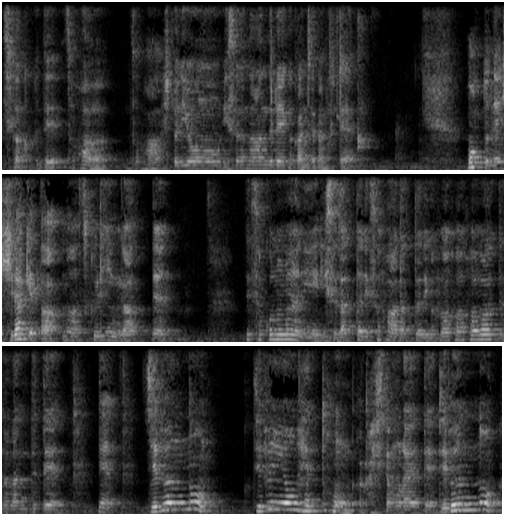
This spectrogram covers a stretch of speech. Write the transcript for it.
四角くてソファーソファー一人用の椅子が並んでる映画館じゃなくてもっとね開けた、まあ、スクリーンがあってでそこの前に椅子だったりソファーだったりがふわふわふわふわって並んでてで自分の自分用のヘッドホンが貸してもらえて自分の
